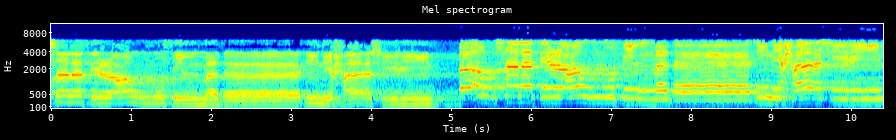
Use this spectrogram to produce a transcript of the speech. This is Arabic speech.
فأرسل فرعون في المدائن حاشرين. فأرسل فرعون في المدائن حاشرين.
